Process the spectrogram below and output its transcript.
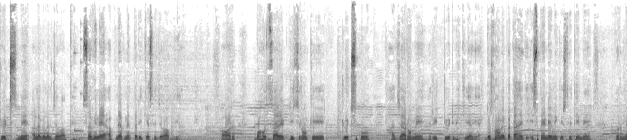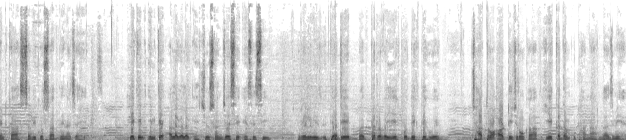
ट्वीट्स में अलग अलग जवाब थे। सभी ने अपने अपने तरीके से जवाब दिया और बहुत सारे टीचरों के ट्वीट्स को हज़ारों में रिट्वीट भी किया गया। दोस्तों, हमें पता है कि इस पेंडेमिक स्थिति में गवर्नमेंट का सभी को साथ देना चाहिए। लेकिन इनके अलग अलग इंस्टीट्यूशन जैसे एसएससी रेलवे इत्यादि बदतर रवैये को देखते हुए छात्रों और टीचरों का ये कदम उठाना लाजमी है।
